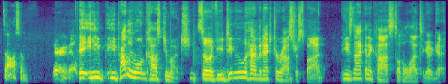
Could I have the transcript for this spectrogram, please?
It's awesome. Very available. He he probably won't cost you much. So if you do have an extra roster spot, he's not going to cost a whole lot to go get.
